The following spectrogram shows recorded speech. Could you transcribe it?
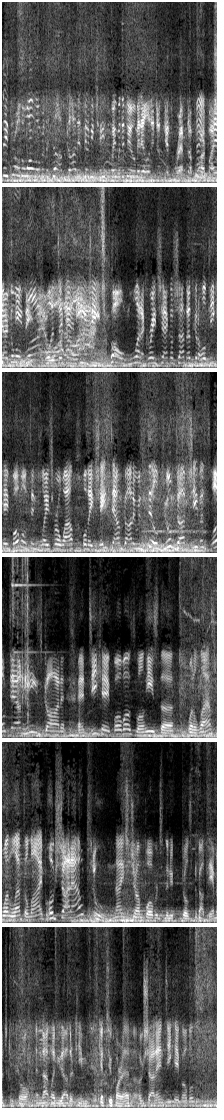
They throw the wall over the top. God is going to be chased away with the doom, and Illidan just gets ripped apart by Shackle fly. Once What again. EG. Oh, what a great shackle shot. That's going to hold DK Phobos in place for a while while they chase down God, who is still doomed up. Shiva slowed down. He's gone. And DK Phobos, well, he's the one last one left alive. Hook shot out. Ooh, nice jump over to the neutrals. About damage control and not letting the other team get too far ahead. Hook shot in. DK Bubbles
